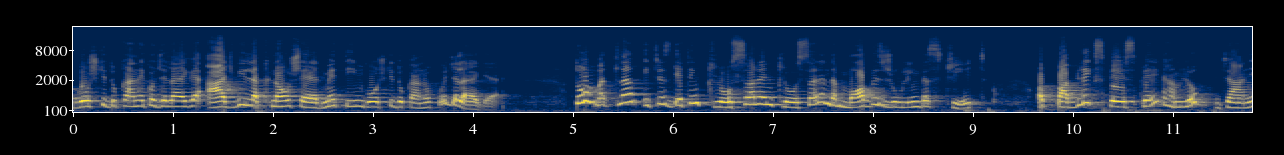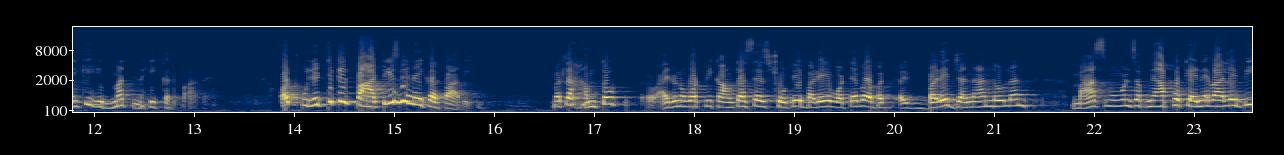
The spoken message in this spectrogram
गोश्त की दुकानें को जलाया गया। आज भी लखनऊ शहर में तीन गोश्त की दुकानों को जलाया गया है। तो मतलब it is getting closer and closer and the mob is ruling the street और पब्लिक स्पेस पे हम लोग जाने की हिम्मत नहीं कर पा रहे और पॉलिटिकल पार्टीज़ भी नहीं कर पा रही। मतलब हम तो I don't know what we counter से छोटे, बड़े वट एवर बड़े जन आंदोलन मास मूवमेंट्स अपने आप को कहने वाले भी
